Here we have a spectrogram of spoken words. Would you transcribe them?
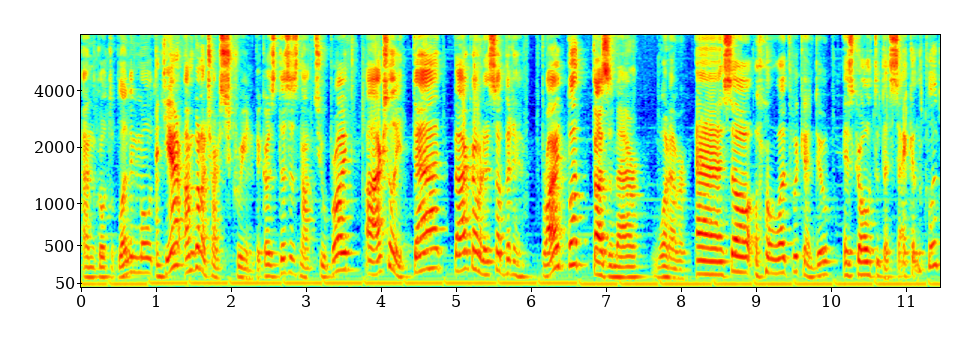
and go to blending mode. And here I'm gonna try screen because this is not too bright. Uh, actually, that background is a bit bright, but doesn't matter, whatever. And so what we can do is go to the second clip,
